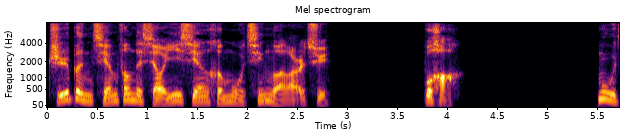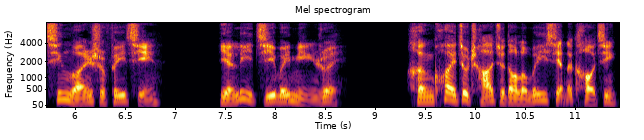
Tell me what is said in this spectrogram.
直奔前方的小医仙和穆青鸾而去。不好！穆青鸾是飞禽，眼力极为敏锐，很快就察觉到了危险的靠近。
